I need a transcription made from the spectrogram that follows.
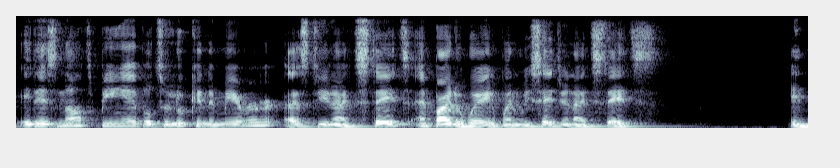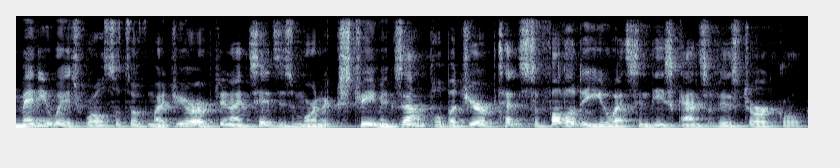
It is not being able to look in the mirror as the United States. And by the way, when we say the United States, in many ways, we're also talking about Europe. The United States is more an extreme example, but Europe tends to follow the US in these kinds of historical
